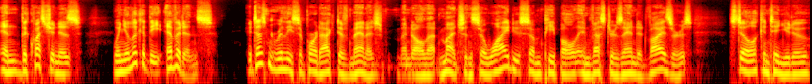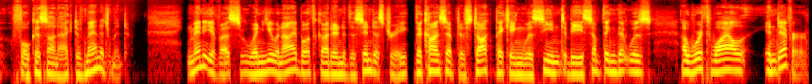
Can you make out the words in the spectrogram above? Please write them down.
And the question is when you look at the evidence, it doesn't really support active management all that much. And so, why do some people, investors and advisors, still continue to focus on active management? Many of us, when you and I both got into this industry, the concept of stock picking was seen to be something that was a worthwhile endeavor.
